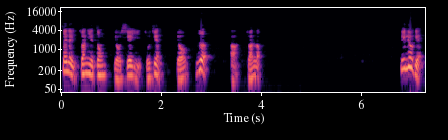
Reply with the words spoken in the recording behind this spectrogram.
这类专业中有些已逐渐由热啊转冷。第六点，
